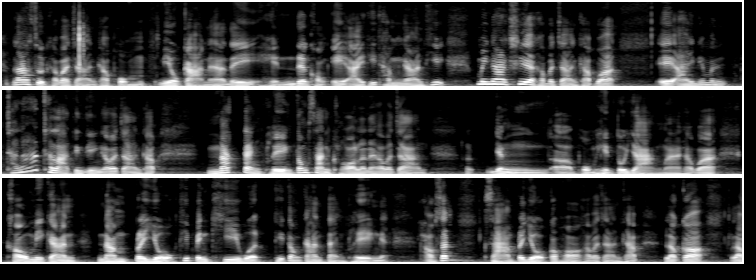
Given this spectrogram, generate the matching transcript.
ๆ ล่าสุดครับอาจารย์ครับผมมีโอกาสนะฮะได้เห็นเรื่องของ AI ที่ทำงานที่ไม่น่าเชื่อครับอาจารย์ครับว่า AI เนี่ยมันฉลาดฉลาดจริง ๆ ครับอาจารย์ครับ นักแต่งเพลงต้องสั่นคลอนแล้วนะครับอาจารย์อย่างผมเห็นตัวอย่างมาครับว่าเขามีการนำประโยคที่เป็นคีย์เวิร์ดที่ต้องการแต่งเพลงเนี่ย เอาสัก 3 ประโยคก็พอครับอาจารย์ครับ แล้วก็เรา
